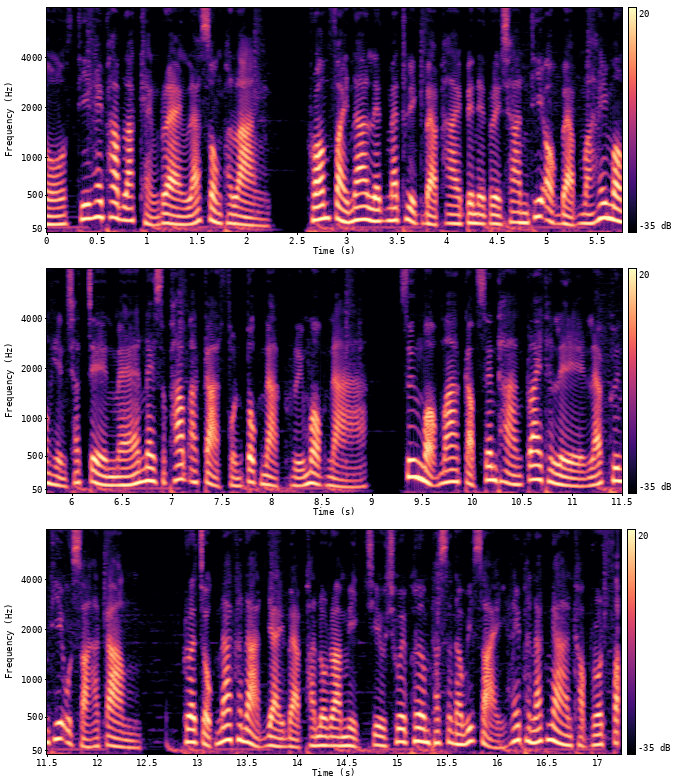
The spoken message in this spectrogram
Nose ที่ให้ภาพลักษณ์แข็งแรงและทรงพลัง พร้อมไฟหน้า LED Matrix แบบ High Penetration ที่ออกแบบมาให้มองเห็นชัดเจนแม้ในสภาพอากาศฝนตกหนักหรือหมอกหนา ซึ่งเหมาะมากกับเส้นทางใกล้ทะเลและพื้นที่อุตสาหกรรม กระจกหน้าขนาดใหญ่แบบพาโนรามิกชิลช่วยเพิ่มทัศนวิสัยให้พนักงานขับรถไฟ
